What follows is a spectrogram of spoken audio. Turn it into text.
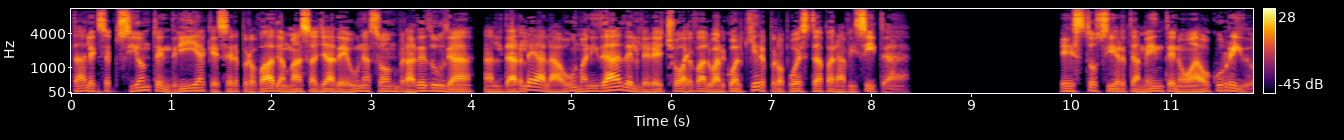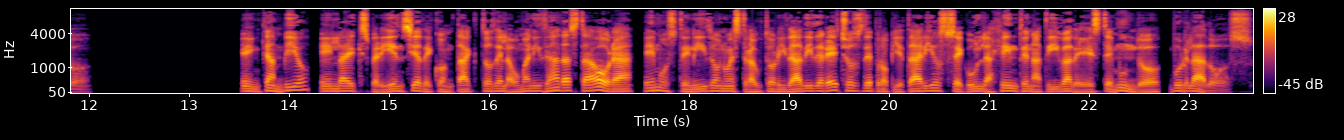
tal excepción tendría que ser probada más allá de una sombra de duda, al darle a la humanidad el derecho a evaluar cualquier propuesta para visita. Esto ciertamente no ha ocurrido. En cambio, en la experiencia de contacto de la humanidad hasta ahora, hemos tenido nuestra autoridad y derechos de propietarios según la gente nativa de este mundo, burlados.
